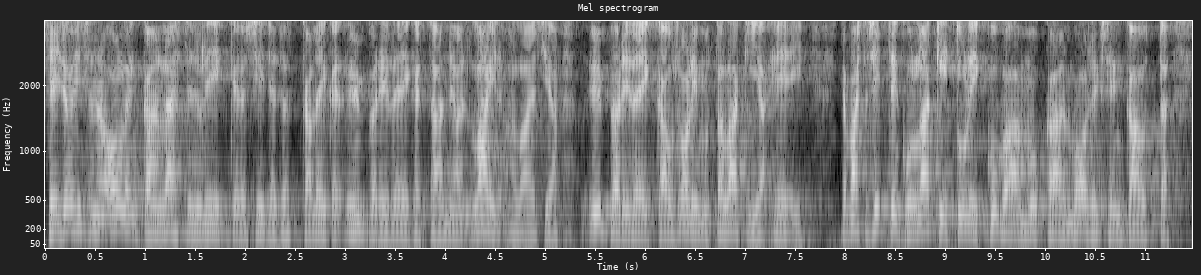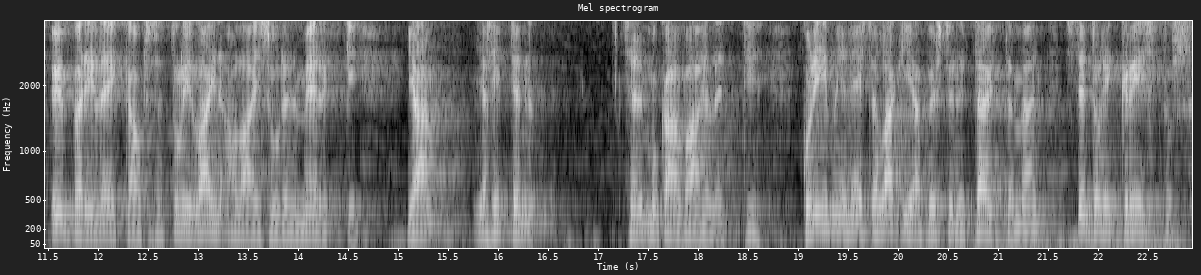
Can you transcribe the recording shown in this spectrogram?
Se ei toisin ollenkaan lähtenyt liikkeelle siitä, että jotka leika, ympärileikataan, ne on lainalaisia. Ympärileikkaus oli, mutta lakia ei. Ja vasta sitten, kun laki tuli kuvaan mukaan Mooseksen kautta, ympärileikkauksessa tuli lainalaisuuden merkki. Ja, ja sitten sen mukaan vaellettiin. Kun ihminen ei sitä lakia pystynyt täyttämään, sitten tuli Kristus.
